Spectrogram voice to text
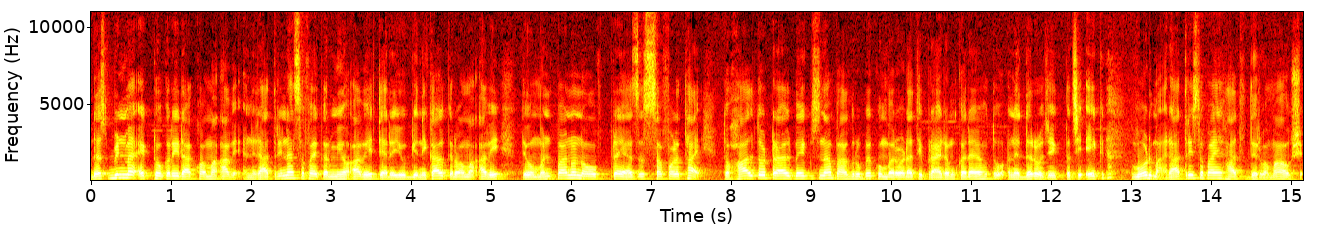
ડસ્ટબિનમાં એકઠો કરી રાખવામાં આવે અને રાત્રિના સફાઈ કર્મીઓ આવે ત્યારે યોગ્ય નિકાલ કરવામાં આવે તેવો મનપાનો નવો પ્રયાસ સફળ થાય. તો હાલ તો ટ્રાયલ બેગ્સના ભાગરૂપે કુંભારવાડાથી પ્રારંભ કરાયો હતો અને દરરોજ એક પછી એક વોર્ડમાં રાત્રિ સફાઈ હાથ ધરવામાં આવશે.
